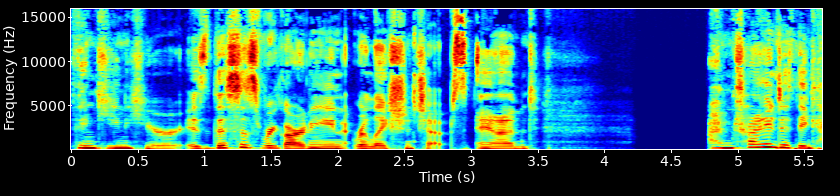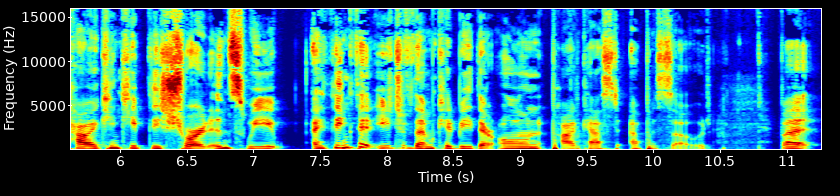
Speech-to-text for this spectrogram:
thinking here is this is regarding relationships. And I'm trying to think how I can keep these short and sweet. I think that each of them could be their own podcast episode. But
